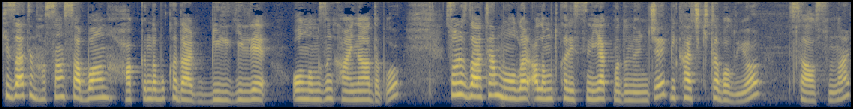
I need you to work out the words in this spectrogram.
ki zaten Hasan Sabbah'ın hakkında bu kadar bilgili olmamızın kaynağı da bu. Sonra zaten Moğollar Alamut Kalesi'ni yakmadan önce birkaç kitap alıyor sağ olsunlar.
